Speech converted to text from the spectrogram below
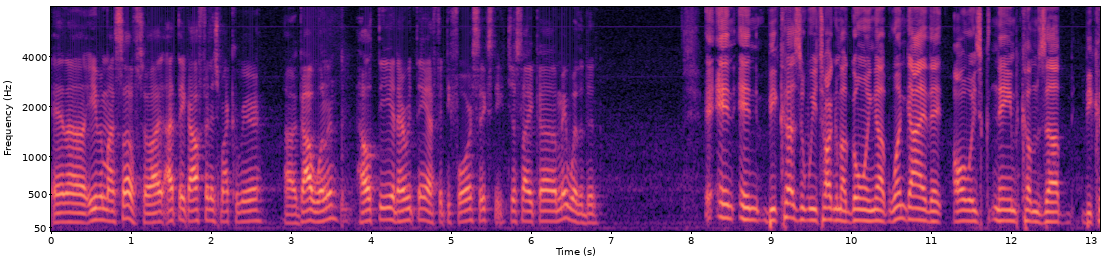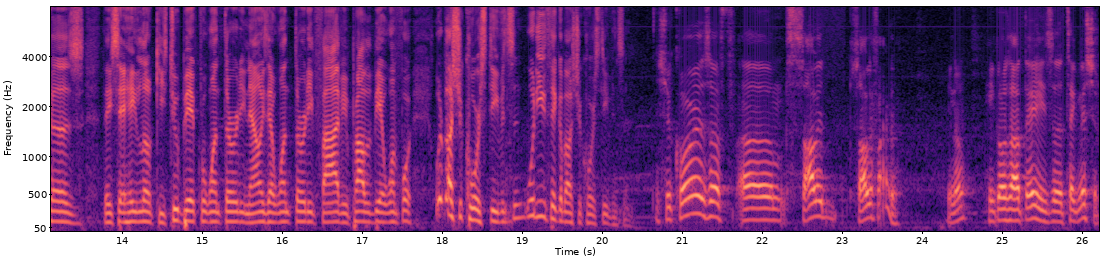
and uh, even myself. So I, I, think I'll finish my career, uh, God willing, healthy and everything at 54, 60, just like uh, Mayweather did. And and because we're talking about going up, one guy that always named comes up because they say, "Hey, look, he's too big for 130. Now he's at 135. He'll probably be at 140." What about Shakur Stevenson? What do you think about Shakur Stevenson? Shakur is a um, solid, solid fighter. You know, he goes out there. He's a technician.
